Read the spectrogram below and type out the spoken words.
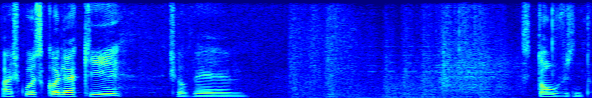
acho que vou escolher aqui. Deixa eu ver. Estou ouvindo.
